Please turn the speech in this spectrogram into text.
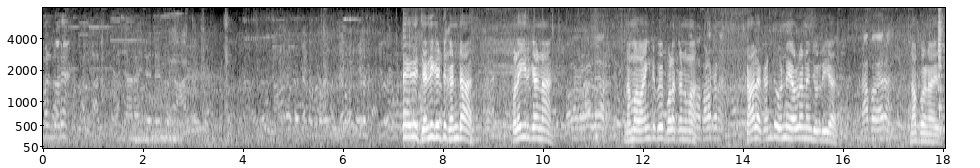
வந்துட்டு வரணும் ஆ சரி இது ஜல்லிக்கட்டு கண்டா பழகிருக்காண்ணா நம்ம வாங்கிட்டு போய் பழக்கணுமா? காலை கண்டு ஒன்று எவ்வளோண்ணா சொல்றியா? நாற்பதாயிரம் நாற்பதாயிரம்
